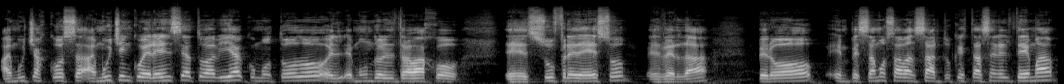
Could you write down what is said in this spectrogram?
hay muchas cosas, hay mucha incoherencia todavía, como todo, el, mundo del trabajo eh, sufre de eso, es verdad, pero empezamos a avanzar. Tú que estás en el tema,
